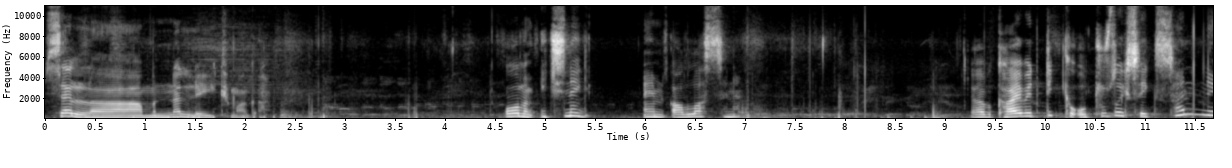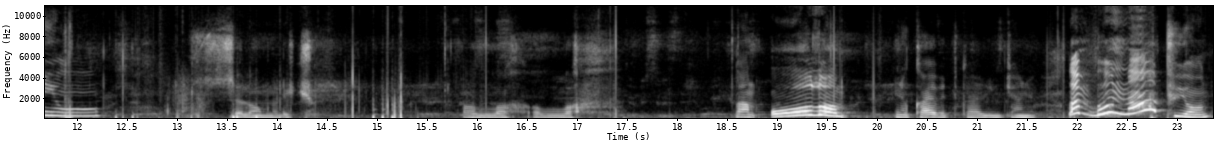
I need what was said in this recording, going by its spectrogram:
Selamun aleyküm aga. Oğlum içine Allah seni. Abi kaybettik ki 30'a 80 ne ya? Selamun aleyküm. Allah Allah. Lan oğlum. Yok kaybettik abi imkan. Lan bu ne yapıyorsun?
